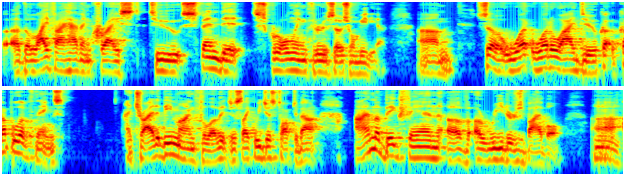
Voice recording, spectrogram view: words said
uh, the life I have in Christ to spend it scrolling through social media. Um, so what what do I do? A couple of things. I try to be mindful of it, just like we just talked about. I'm a big fan of a reader's Bible. Uh, hmm.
